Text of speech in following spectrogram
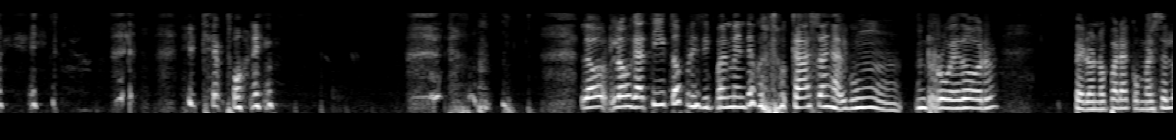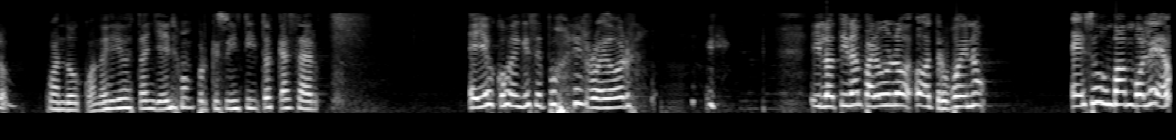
y te ponen... los, gatitos principalmente cuando cazan algún roedor, pero no para comérselo, cuando, cuando ellos están llenos, porque su instinto es cazar, ellos cogen ese pobre roedor y lo tiran para un otro. Bueno, eso es un bamboleo.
